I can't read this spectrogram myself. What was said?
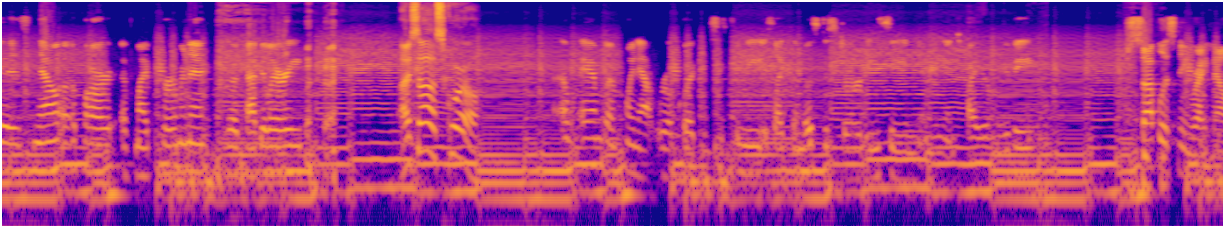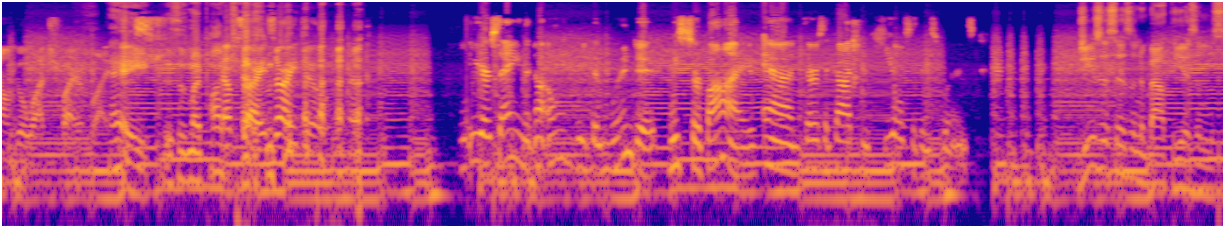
is now a part of my permanent vocabulary. I saw a squirrel. I am going to point out real quick. This to me is like the most disturbing scene in the entire movie. Stop listening right now and go watch Firefly. Hey, this is my podcast. I'm sorry, sorry, Joe. We are saying that not only have we been wounded, we survive, and there's a God who heals of these wounds. Jesus isn't about the isms.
